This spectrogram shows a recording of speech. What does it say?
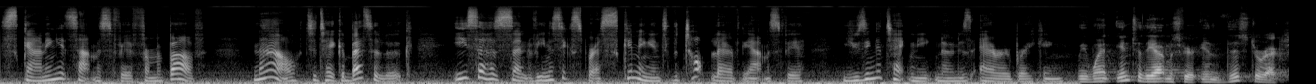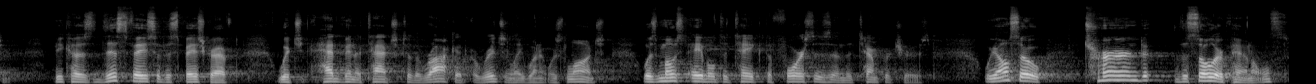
scanning its atmosphere from above. Now, to take a better look, ESA has sent Venus Express skimming into the top layer of the atmosphere using a technique known as aerobraking. We went into the atmosphere in this direction because this face of the spacecraft which had been attached to the rocket originally when it was launched, was most able to take the forces and the temperatures. We also turned the solar panels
